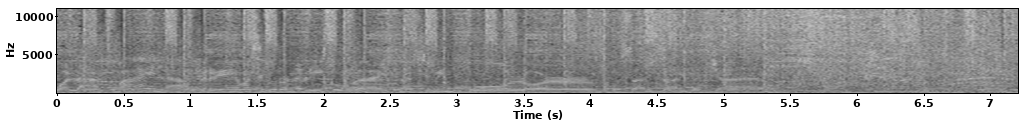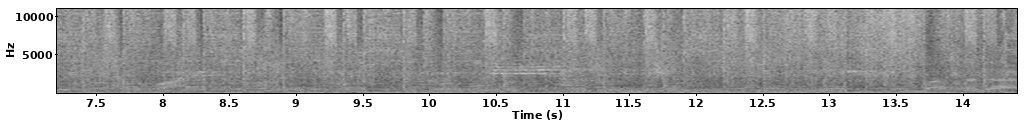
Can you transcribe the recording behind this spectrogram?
wala. Bahay lang. Pero yung iba siguro naligo guys na swimming pool or kung saan saan ba dyan. Basta guys.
